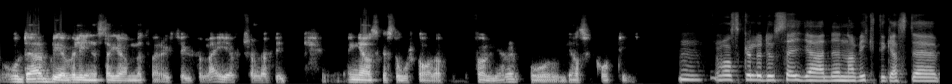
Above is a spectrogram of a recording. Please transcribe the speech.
och där blev väl Instagram ett verktyg för mig eftersom jag fick en ganska stor skala följare på ganska kort tid. Mm. Vad skulle du säga är dina viktigaste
